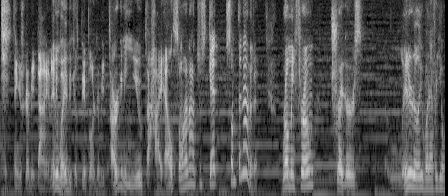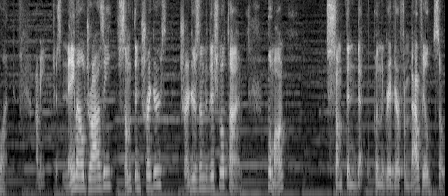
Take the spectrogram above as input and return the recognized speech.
things are going to be dying anyway because people are going to be targeting you to high health. So why not just get something out of it? Roaming Throne triggers literally whatever you want. I mean, just name Eldrazi, something triggers, triggers an additional time. Ulamog, something that put in the graveyard from battlefield, so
